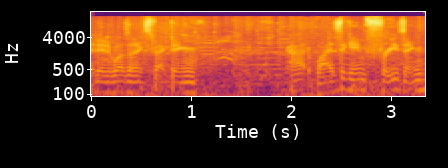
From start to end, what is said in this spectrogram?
I didn't wasn't expecting. God, why is the game freezing?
